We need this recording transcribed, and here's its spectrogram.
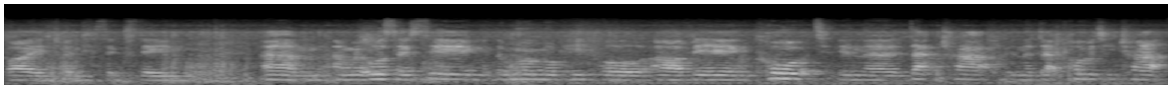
by 2016. Um, and we're also seeing that more and more people are being caught in the debt trap, in the debt poverty trap,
